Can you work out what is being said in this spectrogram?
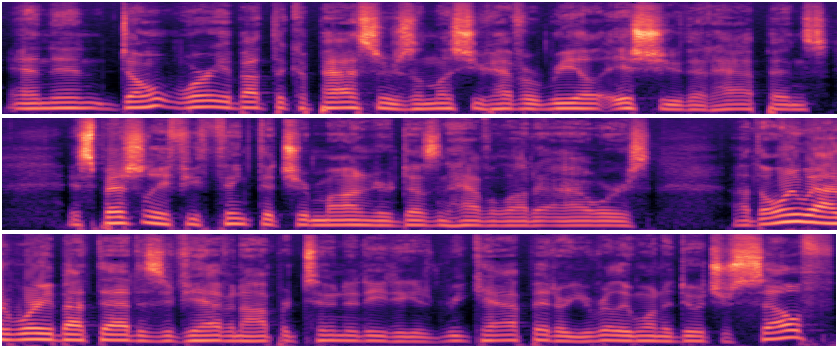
And then don't worry about the capacitors unless you have a real issue that happens especially if you think that your monitor doesn't have a lot of hours. Uh, the only way i'd worry about that is if you have an opportunity to recap it or you really want to do it yourself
